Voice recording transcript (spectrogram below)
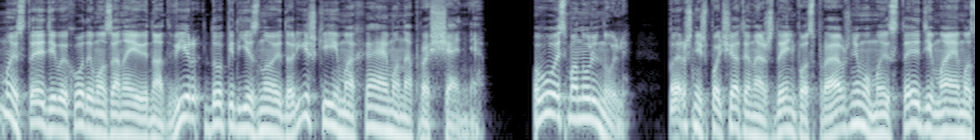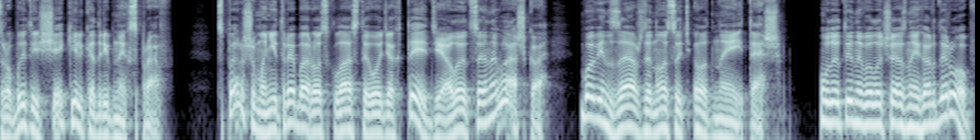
ми з Теді виходимо за нею на двір до під'їзної доріжки і махаємо на прощання. 8.00. Перш ніж почати наш день по справжньому, ми з Теді маємо зробити ще кілька дрібних справ. Спершу мені треба розкласти одяг Теді, але це не важко, бо він завжди носить одне і те ж. У дитини величезний гардероб,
